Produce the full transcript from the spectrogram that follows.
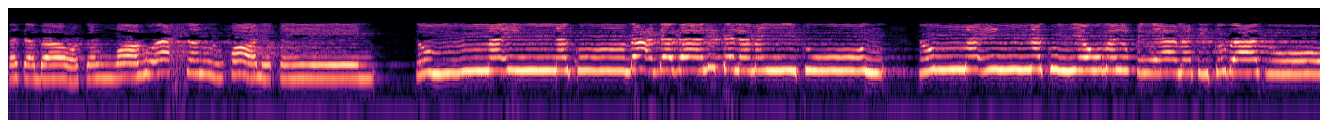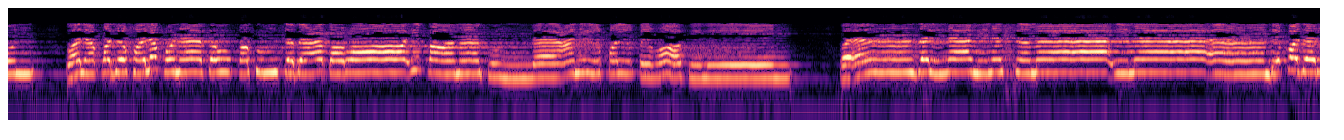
فتبارك الله أحسن الخالقين. ثم ولقد خلقنا فوقكم سبع طرائق وما كنا عن الخلق غافلين. وأنزلنا من السماء ماء بقدر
